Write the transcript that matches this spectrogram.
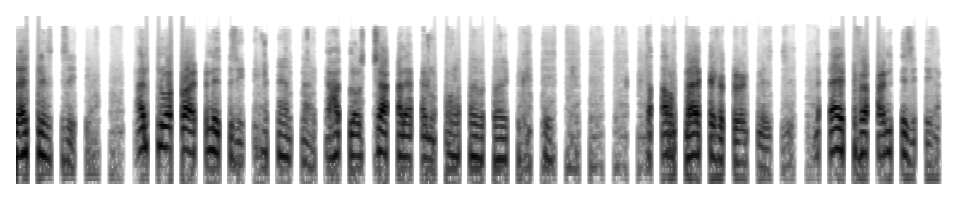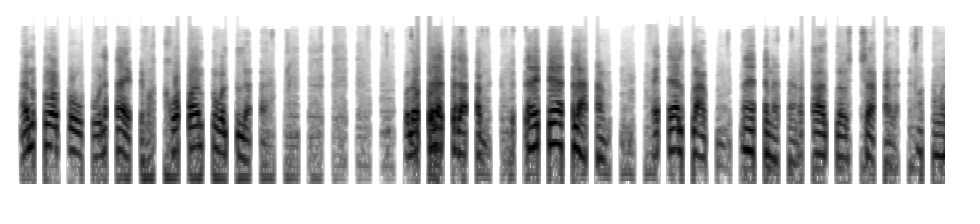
العنزي. أنور عنزي نعم. يا هلا وسهلا. انور الله يبارك فيك. تعرف نايف العنزي. نايف العنزي. أنور ونايف. أخوان ولا؟ ولا ولاد عم. يا العم عيال عم. إيه نعم. أهلا وسهلا الله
